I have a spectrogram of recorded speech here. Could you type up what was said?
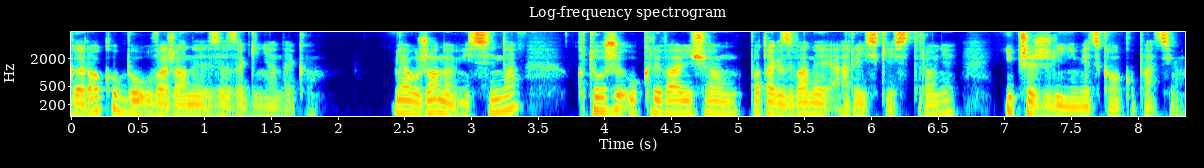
roku był uważany za zaginionego. Miał żonę i syna, którzy ukrywali się po tak zwanej aryjskiej stronie i przeżyli niemiecką okupację.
